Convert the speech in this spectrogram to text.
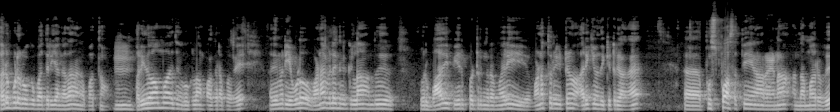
கருப்புல கொக்கு பார்த்துருக்காங்க. தான் நாங்கள் பார்த்தோம். ம். பரிதாபமா இருந்துச்சு கொக்குலாம் பார்க்குறப்பவே. அதே மாதிரி எவ்வளோ வனவிலங்குக்கெல்லாம் வந்து ஒரு பாதிப்பு ஏற்பட்டுங்கிற மாதிரி வனத்துறைகிட்டும் அறிக்கை வந்து கேட்டிருக்காங்க. புஷ்பா சத்யநாராயணா அந்த அமர்வு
